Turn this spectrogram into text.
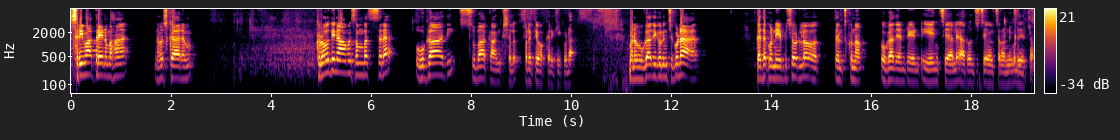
శ్రీమాత్రే నమ. నమస్కారం. క్రోధినామ సంవత్సర ఉగాది శుభాకాంక్షలు ప్రతి ఒక్కరికి కూడా. మనం ఉగాది గురించి కూడా గత కొన్ని ఎపిసోడ్లో తెలుసుకున్నాం. ఉగాది అంటే ఏంటి? ఏం చేయాలి? ఆ రోజు చేయవలసిన కూడా చేసాం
